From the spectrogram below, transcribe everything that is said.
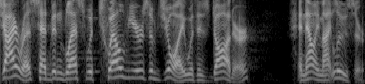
Jairus had been blessed with 12 years of joy with his daughter, and now he might lose her.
